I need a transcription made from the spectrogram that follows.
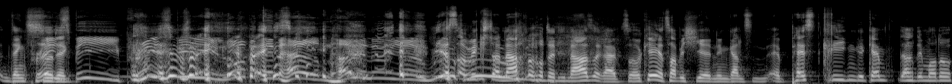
denkst praise so, der be, praise be, lobe den Herrn, Halleluja. Wie es auch wirklich danach noch unter die Nase reibt. So, okay, jetzt habe ich hier in den ganzen äh, Pestkriegen gekämpft, nach dem Motto.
